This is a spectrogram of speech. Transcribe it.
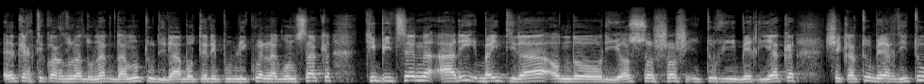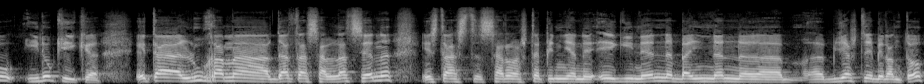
elkarteko arduradunak damutu dira botere publikoen laguntzak tipitzen ari baitira. Ondo rioz sos iturri berriak sekatu behar ditu idokik. Eta lurrama data saldatzen ez da zaro astapenian eginen bainan uh, bilaste beranto,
